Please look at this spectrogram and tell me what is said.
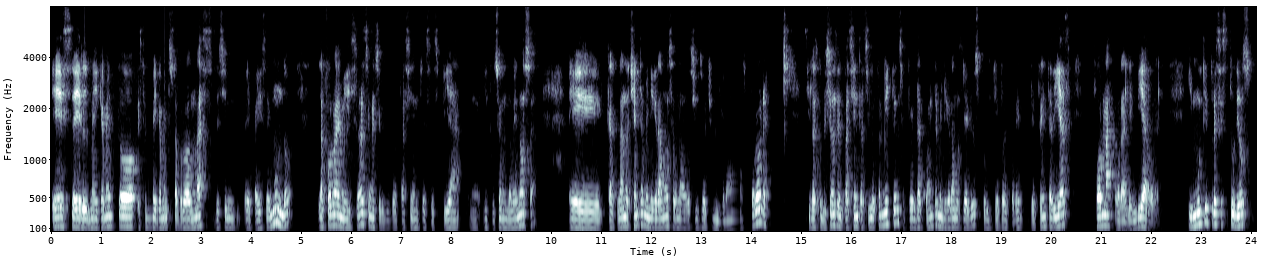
Es el medicamento, este medicamento está aprobado en más de 100 eh, países del mundo la forma de administrarse en ese grupo de pacientes es vía eh, infusión endovenosa, eh, calculando 80 miligramos a una dosis de 8 miligramos por hora. Si las condiciones del paciente así lo permiten, se pueden dar 40 miligramos diarios por un tiempo de, de 30 días, forma oral, en vía oral. Y múltiples estudios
